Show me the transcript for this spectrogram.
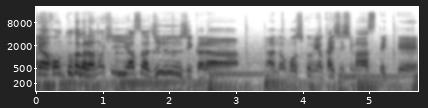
いや本当だからあの日朝10時からあの申し込みを開始しますって言って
